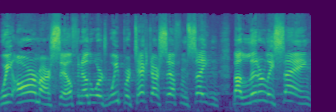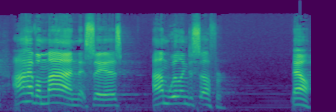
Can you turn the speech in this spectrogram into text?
We arm ourselves. In other words, we protect ourselves from Satan by literally saying, I have a mind that says, I'm willing to suffer. Now,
